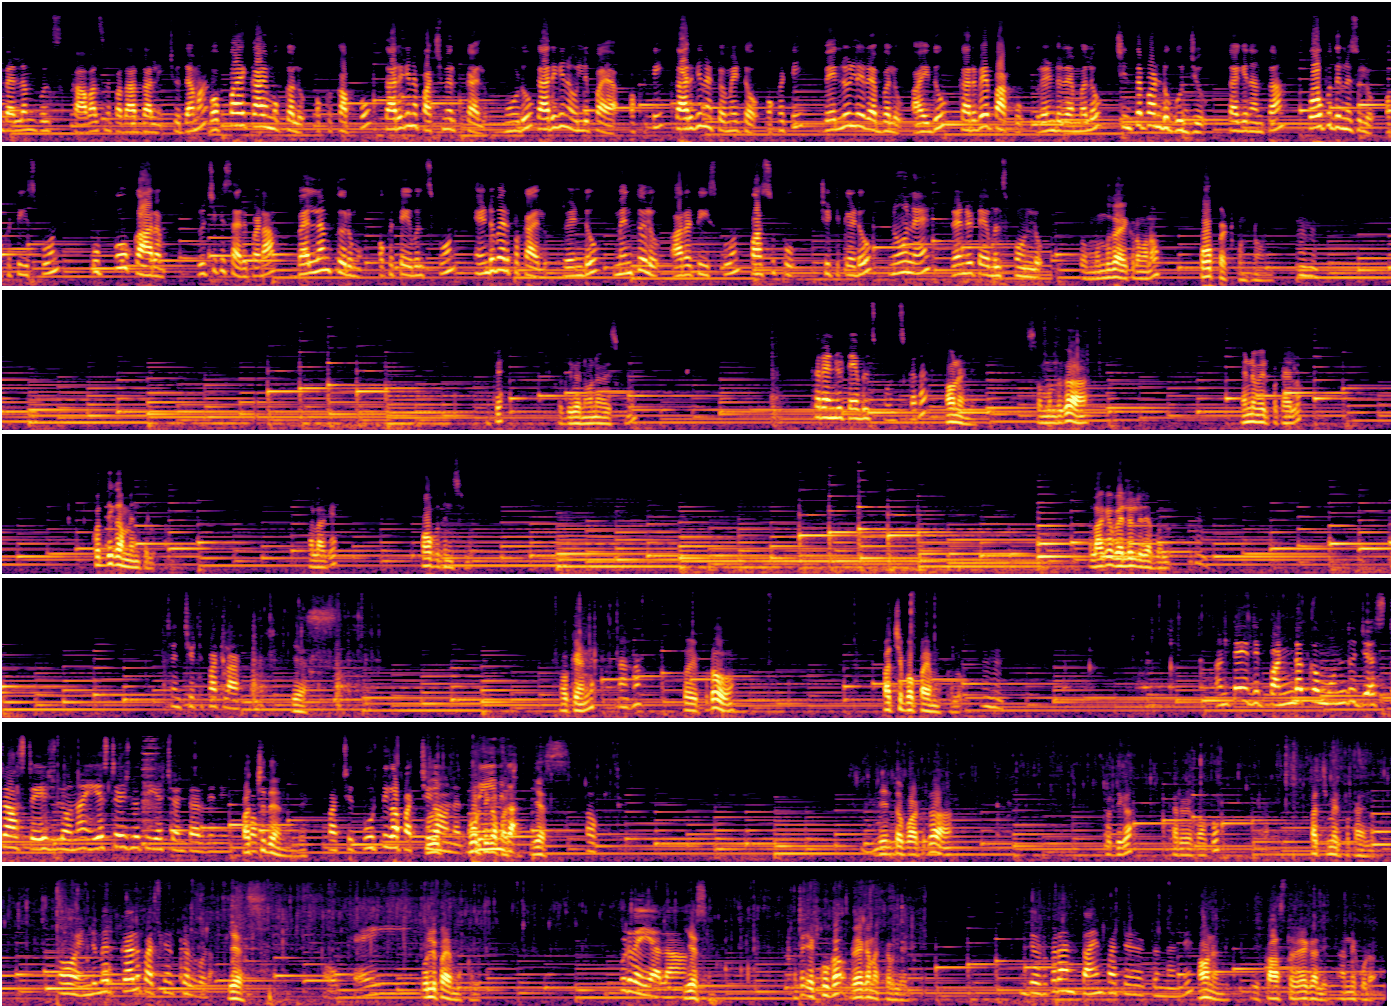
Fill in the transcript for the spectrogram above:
బెల్లం పులుసు కావాల్సిన పదార్థాలు చూద్దామా? బొప్పాయికాయ ముక్కలు ఒక కప్పు తరిగిన పచ్చిమిరపకాయలు మూడు తరిగిన ఉల్లిపాయ ఒకటి తరిగిన టొమాటో ఒకటి వెల్లుల్లి రెబ్బలు ఐదు కరివేపాకు రెండు రెమ్మలు చింతపండు గుజ్జు తగినంత పోపు దినుసులు ఒక టీ స్పూన్ ఉప్పు కారం రుచికి సరిపడా బెల్లం తురుము ఒక టేబుల్ స్పూన్ ఎండుమిరపకాయలు రెండు మెంతులు అర టీ స్పూన్ పసుపు చిటికెడు నూనె రెండు టేబుల్ స్పూన్లు. ముందుగా ఇక్కడ మనం పోపు పెట్టుకుంటున్నాం ఓకే. కొద్దిగా నూనె వేసుకుని. రెండు టేబుల్ స్పూన్స్ కదా? అవునండి. సో ముందుగా ఎండుమిరపకాయలు కొద్దిగా మెంతులు అలాగే పోపు దినుసులు. అలాగే వెల్లుల్లి రెబ్బలు. కొంచెం చిట్టుపట్లు ఆడుతున్నారు ఎస్ ఓకే అండి. సో ఇప్పుడు పచ్చి బొప్పాయి ముక్కలు. అంటే ఇది పండగ ముందు జస్ట్ ఆ స్టేజ్ లోనా? ఏ స్టేజ్లో తీయచ్చు అంటారు దీన్ని? పచ్చిదేనండి. పచ్చి పూర్తిగా పచ్చిగా ఉన్నది. పూర్తిగా ఎస్ ఓకే. దీంతో పాటుగా కొద్దిగా కరివేపాకు పచ్చిమిరపకాయలు. ఓ ఎండుమిరపకాయలు పచ్చిమిరపకాయలు కూడా. Yes okay. ఉల్లిపాయ ముక్కలు. ఇప్పుడు వేయాలా? ఎస్ అంటే ఎక్కువగా వేగనక్కర్లేదు ఇది ఉడకడానికి టైం పట్టేటట్టుందండి. అవునండి. ఇవి కాస్త వేగాలి అన్నీ కూడా.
